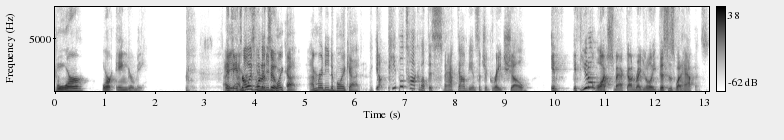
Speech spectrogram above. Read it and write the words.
bore or anger me. I- It's, it's I'm- always I'm one of to two. Boycott. I'm ready to boycott. You know, people talk about this SmackDown being such a great show. If if you don't watch SmackDown regularly, this is what happens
